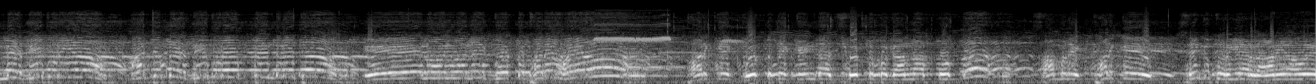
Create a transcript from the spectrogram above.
ਮਹਿਦੀਪੁਰੀਆ। ਅੱਜ ਮਹਿਦੀਪੁਰੇ ਪਿੰਡ ਵਿੱਚ ਇਹ ਨੌਜਵਾਨ ਨੇ ਗੁੱਟ ਫੜਿਆ ਹੋਇਆ ਫੜ ਕੇ ਗੁੱਟ ਤੇ ਕਹਿੰਦਾ ਛੁੱਟ ਬਗਾਨਾ ਪੁੱਤ। ਸਾਹਮਣੇ ਖੜ ਕੇ ਸਿੰਘਪੁਰੀਆ ਰਾਣਿਆ ਹੋਏ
